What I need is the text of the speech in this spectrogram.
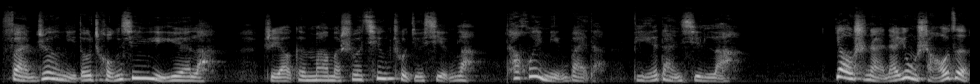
反正你都重新预约了，只要跟妈妈说清楚就行了，她会明白的，别担心了。”钥匙奶奶用勺子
